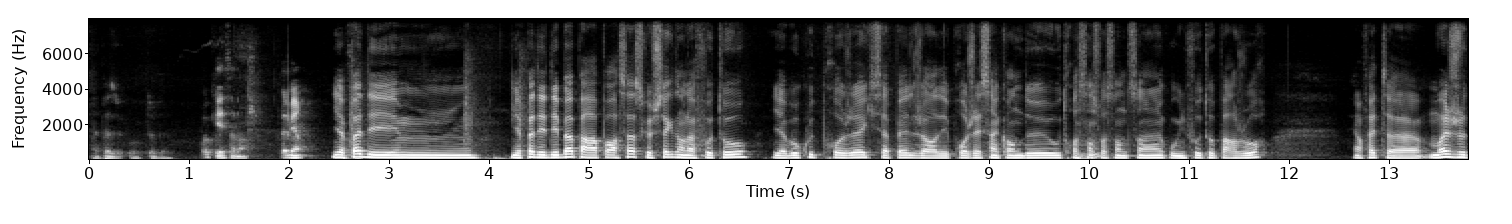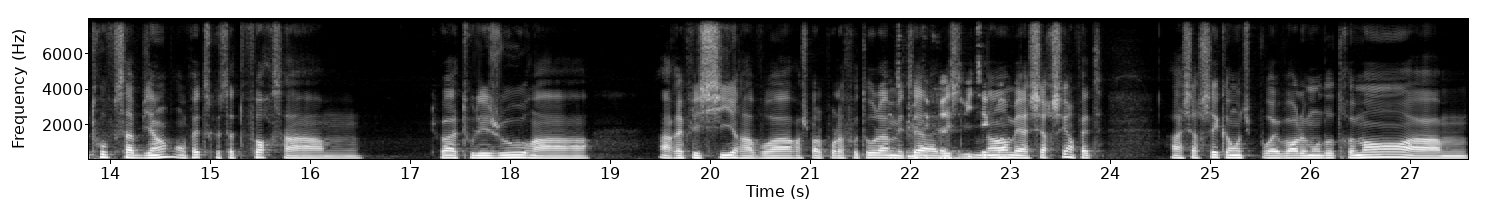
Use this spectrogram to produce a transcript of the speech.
À la place de October. Ok, ça marche. Très bien. Il n'y a pas des, il y a pas des débats par rapport à ça, parce que je sais que dans la photo, il y a beaucoup de projets qui s'appellent genre des projets 52 ou 365 ou une photo par jour. Et en fait, euh, moi je trouve ça bien, en fait, parce que ça te force à, hum, tu vois, à tous les jours à, à réfléchir, à voir. Je parle pour la photo là, mais tu à non, quoi. mais à chercher en fait, à chercher comment tu pourrais voir le monde autrement, à, hum,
